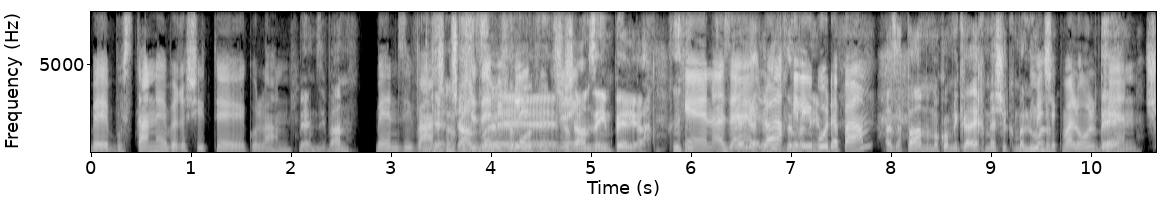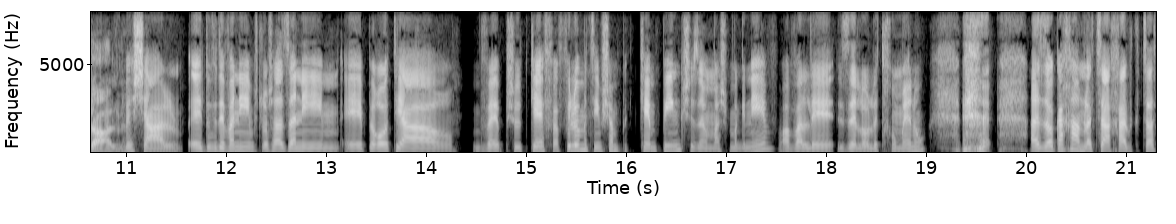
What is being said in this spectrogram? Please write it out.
בבוסתן אה, בראשית אה, גולן, בעין זיוון? בעין זיוון, כן, שזה מפלט- שם זה אימפריה. כן, אז לא הלכתי. לאיבוד הפעם, אז הפעם המקום נקרא איך? משק מלול? משק מלול, כן. בשעל. בשעל, אה, דובדבנים, שלושה זנים, אה, פירות יער, ופשוט כיף. אפילו מציעים שם קמפינג, שזה ממש מגניב, אבל אה, זה לא לתחומנו. אז זו ככה המלצה אחת, קצת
